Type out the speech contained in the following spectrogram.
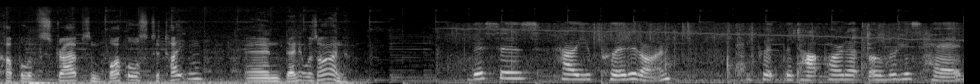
couple of straps and buckles to tighten, and then it was on. This is how you put it on. You put the top part up over his head.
